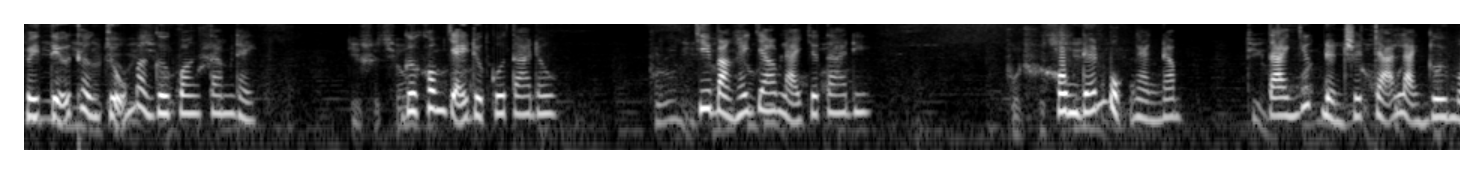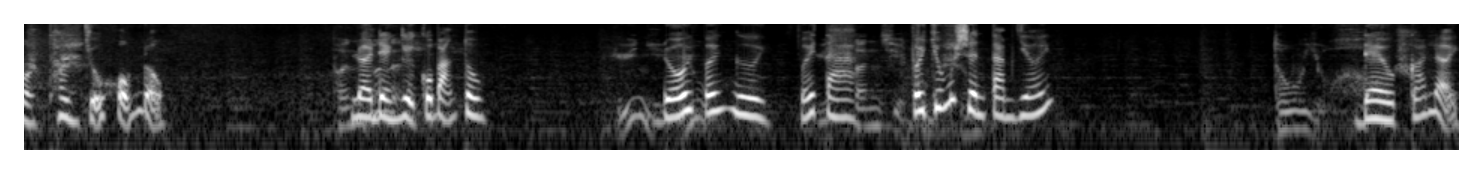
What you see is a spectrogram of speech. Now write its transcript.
Vị tiểu thần chủ mà ngươi quan tâm này Ngươi không dạy được cô ta đâu. Chi bằng hãy giao lại cho ta đi. Không đến một ngàn năm Ta nhất định sẽ trả lại ngươi một thần chủ hỗn độn Lời đề nghị của bản tôn. Đối với ngươi, với ta Với chúng sinh tam giới Đều có lợi.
